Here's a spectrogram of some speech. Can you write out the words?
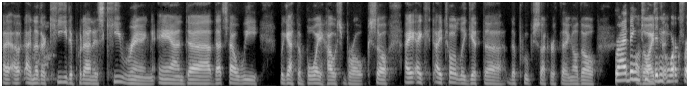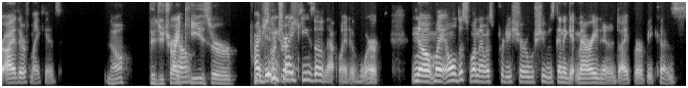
a, another key to put on his key ring, and uh, that's how we we got the boy house broke. So I I, I totally get the the poop sucker thing. Although Bribing Although didn't work for either of my kids. No, did you try No. keys or? I poop didn't try suckers? keys, though that might have worked. No, my oldest one, I was pretty sure she was going to get married in a diaper because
